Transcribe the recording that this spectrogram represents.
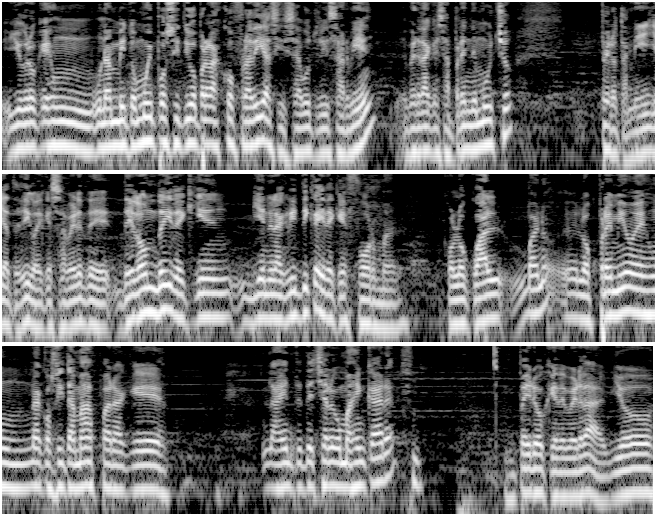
Yo creo que es un, un ámbito muy positivo para las cofradías si se sabe utilizar bien. Es verdad que se aprende mucho, pero también, ya te digo, hay que saber de, de dónde y de quién viene la crítica y de qué forma. Con lo cual, bueno, eh, los premios es una cosita más para que la gente te eche algo más en cara. Pero que de verdad, yo...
